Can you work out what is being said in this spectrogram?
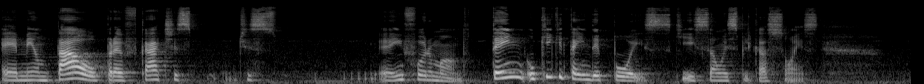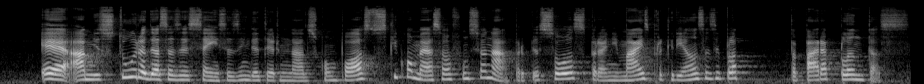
é, mental para ficar te, te é, informando. Tem o que, que tem depois que são explicações? É a mistura dessas essências em determinados compostos que começam a funcionar para pessoas, para animais, para crianças e pra, para plantas.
